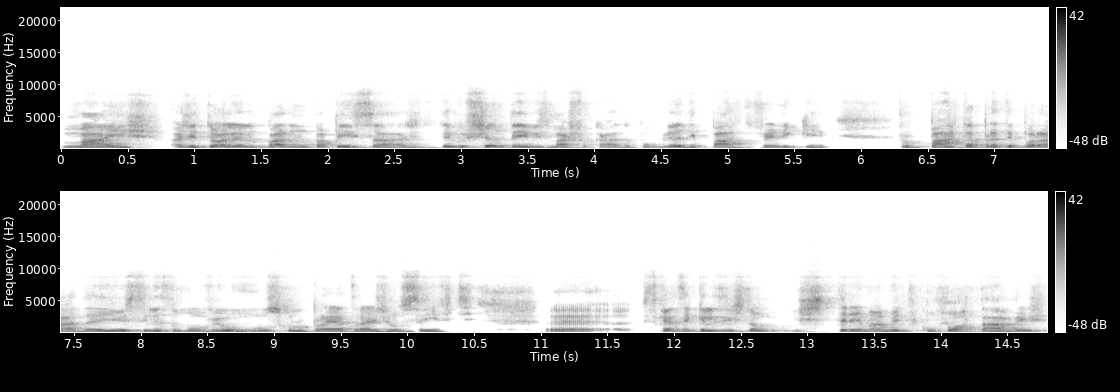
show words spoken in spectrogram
mas a gente olhando, parando para pensar, a gente teve o Sean Davis machucado por grande parte do training camp pro parte da pré-temporada e o Steelers não moveu um músculo para ir atrás de um safety. É, isso quer dizer que eles estão extremamente confortáveis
